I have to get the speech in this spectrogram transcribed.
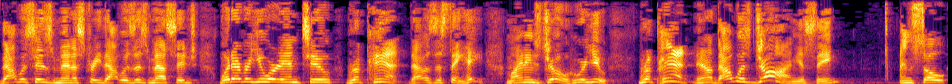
That was his ministry. That was his message. Whatever you were into, repent. That was his thing. Hey, my name's Joe. Who are you? Repent. You know, that was John, you see. And so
